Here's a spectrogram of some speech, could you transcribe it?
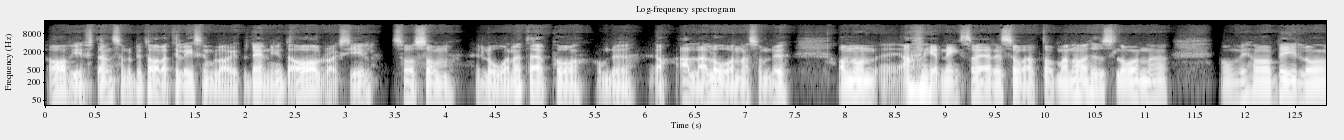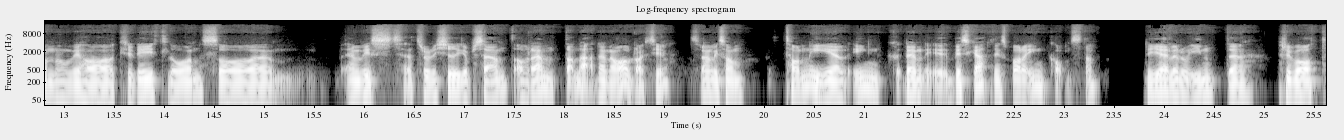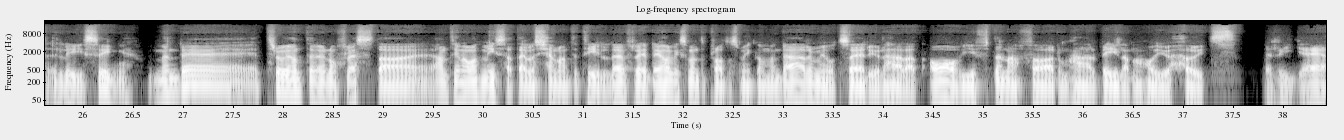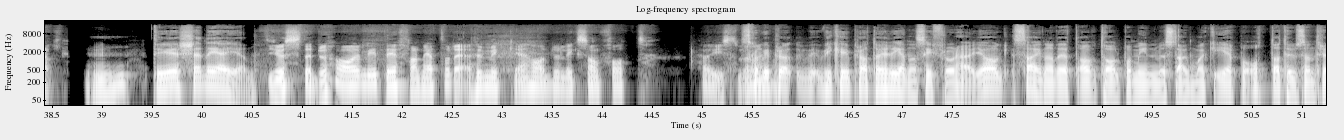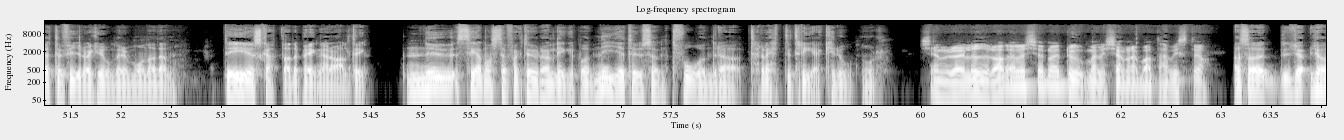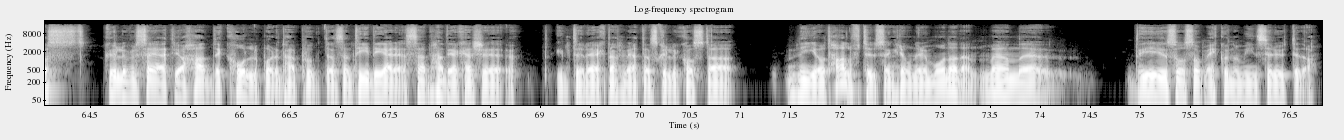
avgiften som du betalar till leasingbolaget den är inte avdragsgill. Så som lånet är på om du, ja, alla lån. Alltså som du, av någon anledning så är det så att om man har huslån, eh, om vi har billån, om vi har kreditlån. så eh, en viss, jag tror det är 20 av räntan där, den är avdragsgill. Så den liksom tar ner den beskattningsbara inkomsten. Det gäller då inte privatleasing. Men det tror jag inte det är de flesta antingen har man missat eller känner inte till det. För det, det har liksom inte pratats så mycket om. Men däremot så är det ju det här att avgifterna för de här bilarna har ju höjts rejält. Mm, det känner jag igen. Just det, du har lite erfarenhet av det. Hur mycket har du liksom fått höjs? Ska vi, vi kan ju prata i rena siffror här. Jag signade ett avtal på min Mustang Mach-E på 8034 kronor i månaden. Det är ju skattade pengar och allting. nu senaste fakturan ligger på 9233 kronor. Känner du dig lurad eller känner du dig dum eller känner du bara att det här visste jag? Alltså, jag, jag skulle väl säga att jag hade koll på den här punkten sedan tidigare. Sen hade jag kanske inte räknat med att den skulle kosta 9 500 kronor i månaden. Men eh, det är ju så som ekonomin ser ut idag.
